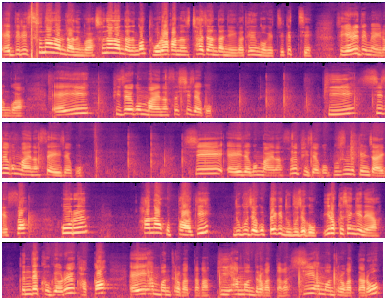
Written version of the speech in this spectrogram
애들이 순환한다는 거야. 순환한다는 건 돌아가면서 차지한다는 얘기가 되는 거겠지. 그치? 그래서 예를 들면 이런 거야. A B제곱 마이너스 C제곱 B C제곱 마이너스 A제곱 C A제곱 마이너스 B제곱 무슨 느낌인지 알겠어? 꼴은 하나 곱하기 누구 제곱 빼기 누구 제곱 이렇게 애야. 근데 그거를 각각 A 한 번 들어갔다가 B 한 번 들어갔다가 C 한 번 들어갔다로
